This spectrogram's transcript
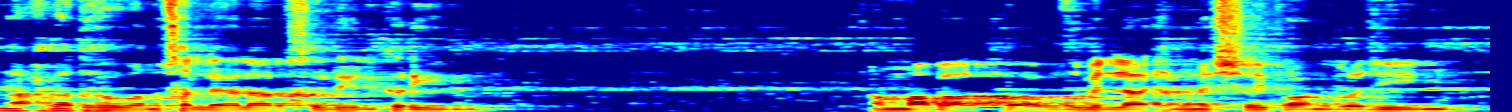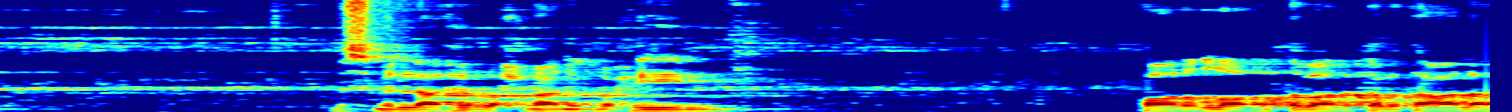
نحمد ون صلی اللہ رسول الکریم اما بعد فاعوذ باللہ من الشیطان الرجیم بسم اللہ الرحمن الرحیم قال اللہ تبارک و تعالی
